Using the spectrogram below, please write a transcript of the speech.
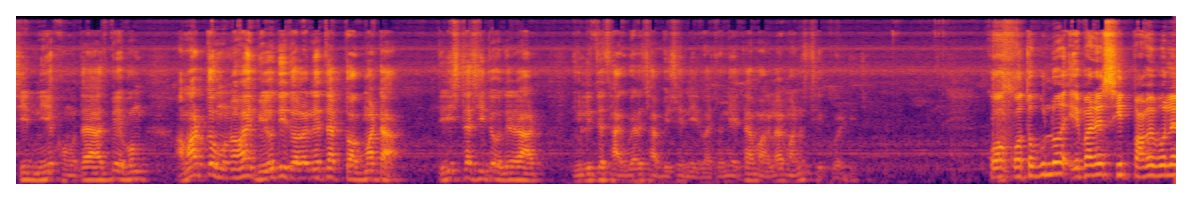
সিট নিয়ে ক্ষমতায় আসবে এবং আমার তো মনে হয় বিরোধী দলনেতার তকমাটা তিরিশটা সিটে ওদের আর ঝুলিতে থাকবে না ছাব্বিশের নির্বাচনে এটা বাংলার মানুষ ঠিক করে নিয়েছে। কতগুলো এবারে সিট পাবে বলে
